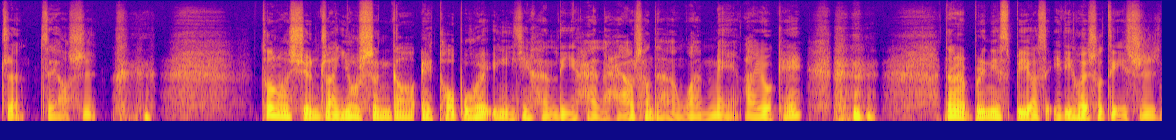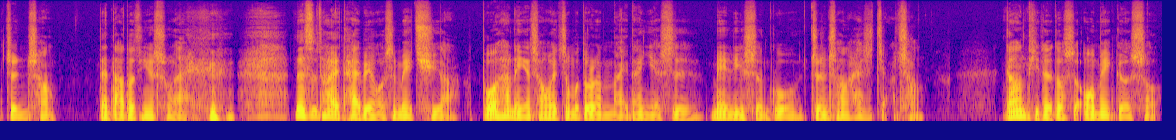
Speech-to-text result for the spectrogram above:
准，最好是。通常旋转又升高，哎，头不会晕已经很厉害了，还要唱得很完美，Are you OK？当然，Britney Spears 一定会说自己是真唱，但大家都听得出来。那次他来台北，我是没去啦。不过他的演唱会这么多人买单，也是魅力胜过真唱还是假唱。刚刚提的都是欧美歌手，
